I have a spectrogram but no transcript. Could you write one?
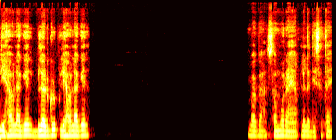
लिहावं लागेल ब्लड ग्रुप लिहावं लागेल. बघा समोर आहे आपल्याला दिसत आहे.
